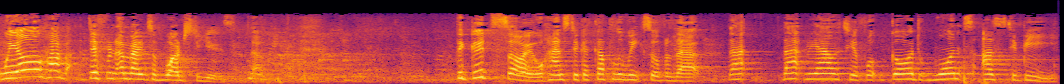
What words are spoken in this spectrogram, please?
we all have different amounts of words to use. No. The good soil, Hans took a couple of weeks over that. That, that reality of what God wants us to be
